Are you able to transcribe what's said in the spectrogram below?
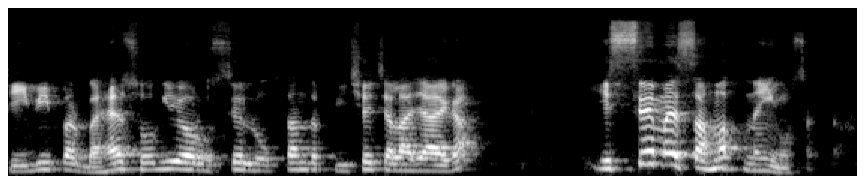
टीवी पर बहस होगी और उससे लोकतंत्र पीछे चला जाएगा। इससे मैं सहमत नहीं हो सकता।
